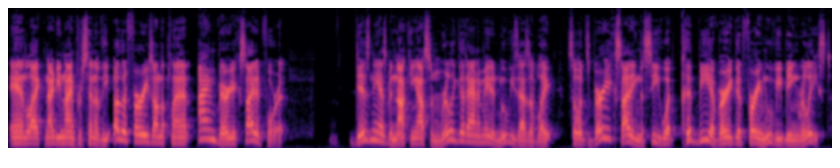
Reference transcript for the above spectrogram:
and like 99% of the other furries on the planet, I'm very excited for it. Disney has been knocking out some really good animated movies as of late, so it's very exciting to see what could be a very good furry movie being released.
